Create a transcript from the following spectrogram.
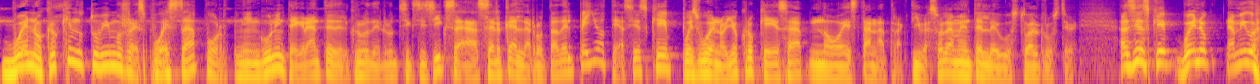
Bueno, creo que no tuvimos respuesta por ningún integrante del crew de Route 66 acerca de la ruta del peyote. Así es que, pues bueno, yo creo que esa no es tan atractiva. Solamente le gustó al rooster. Así es que, bueno, amigos,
